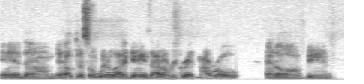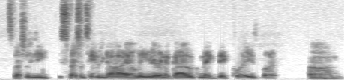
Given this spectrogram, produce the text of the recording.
And um, it helped us win a lot of games. I don't regret my role at all, being special special teams guy, a leader, and a guy who can make big plays. But um,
